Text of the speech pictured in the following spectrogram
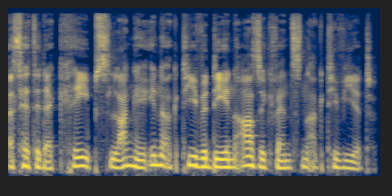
als hätte der Krebs lange inaktive DNA-Sequenzen aktiviert.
